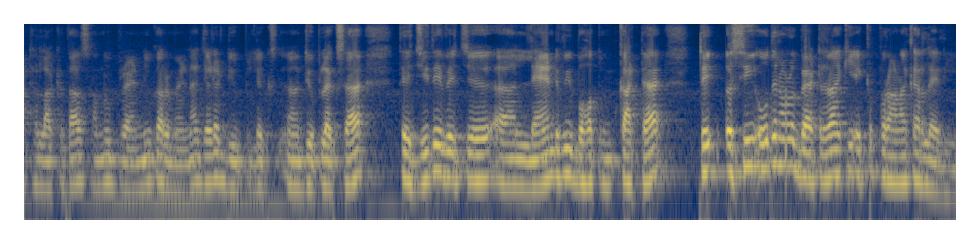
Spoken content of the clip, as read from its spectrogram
8 ਲੱਖ ਦਾ ਸਾਨੂੰ ਬ੍ਰੈਂਡ ਨਿਊ ਘਰ ਮਿਲਣਾ, ਜਿਹੜਾ ਡਿਊਪਲੈਕਸ ਡਿਊਪਲੈਕਸ ਹੈ ਤੇ ਜਿਹਦੇ ਵਿੱਚ ਲੈਂਡ ਵੀ ਬਹੁਤ ਘੱਟ ਹੈ, ਤੇ ਅਸੀਂ ਉਹਦੇ ਨਾਲੋਂ ਬੈਟਰ ਆ ਕਿ ਇੱਕ ਪੁਰਾਣਾ ਘਰ ਲੈ ਲਈਏ।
